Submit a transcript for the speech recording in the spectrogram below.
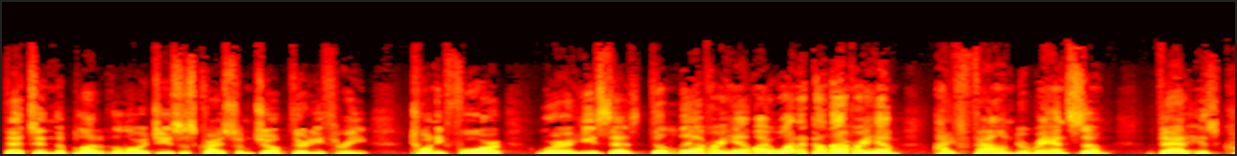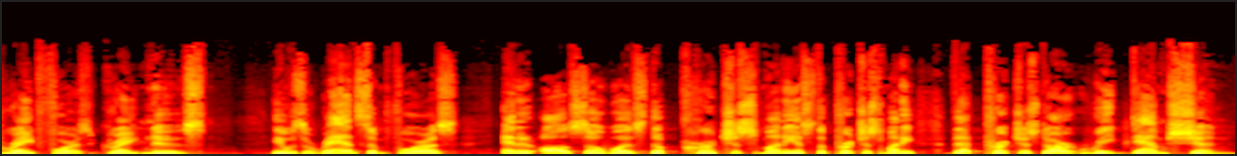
that's in the blood of the Lord Jesus Christ from Job 33, 24, where he says, deliver him. I want to deliver him. I found a ransom. That is great for us. Great news. It was a ransom for us, and it also was the purchase money. It's the purchase money that purchased our redemption,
